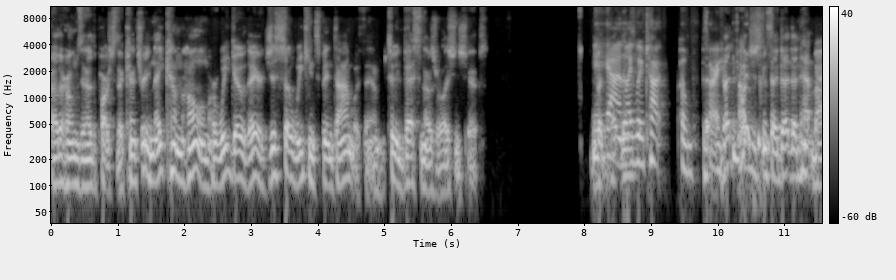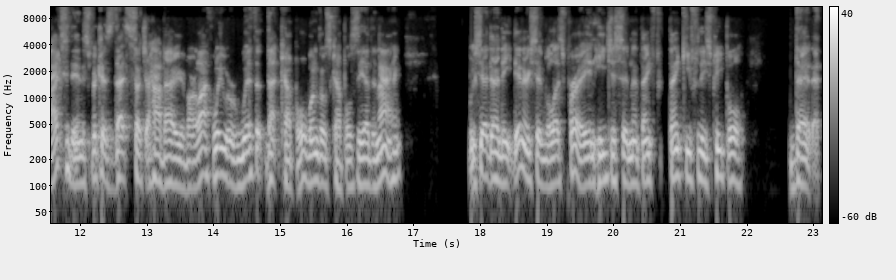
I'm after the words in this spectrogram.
other homes in other parts of the country and they come home or we go there just so we can spend time with them to invest in those relationships. But yeah and like we've talked Oh, sorry. That, I was just going to say that doesn't happen by accident. It's because that's such a high value of our life. We were with that couple, one of those couples, the other night. We sat down to eat dinner. He said, "Well, let's pray," and he just said, "Man, thank thank you for these people that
